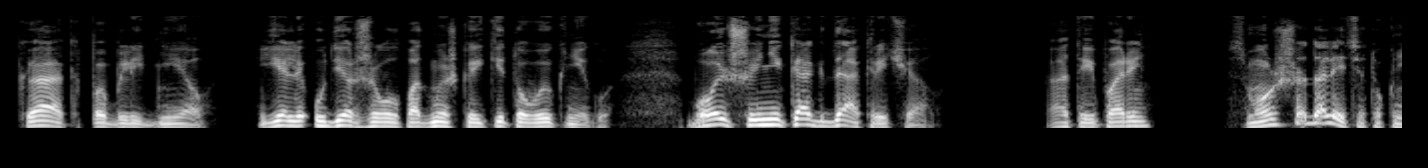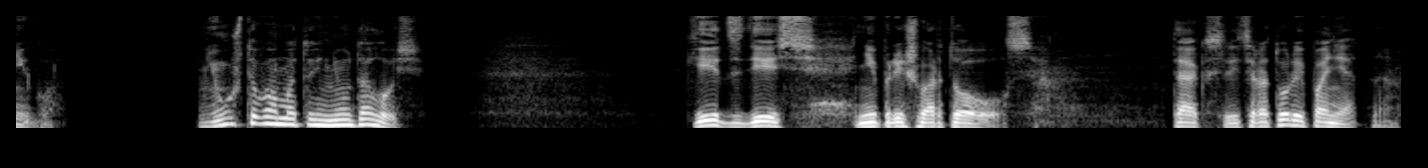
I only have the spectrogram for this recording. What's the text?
Как побледнел. Еле удерживал под мышкой китовую книгу. «Больше никогда!» — кричал. «А ты, парень, сможешь одолеть эту книгу?» «Неужто вам это не удалось?» Кит здесь не пришвартовывался. Так, с литературой понятно.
